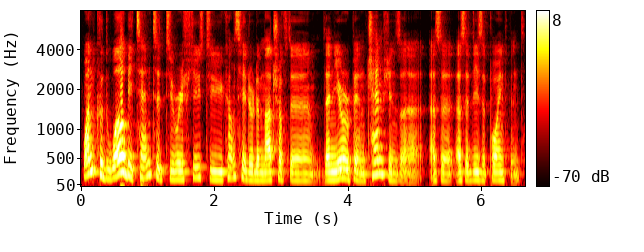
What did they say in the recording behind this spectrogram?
one could well be tempted to refuse to consider the match of the then European champions uh, as, a, as a disappointment.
